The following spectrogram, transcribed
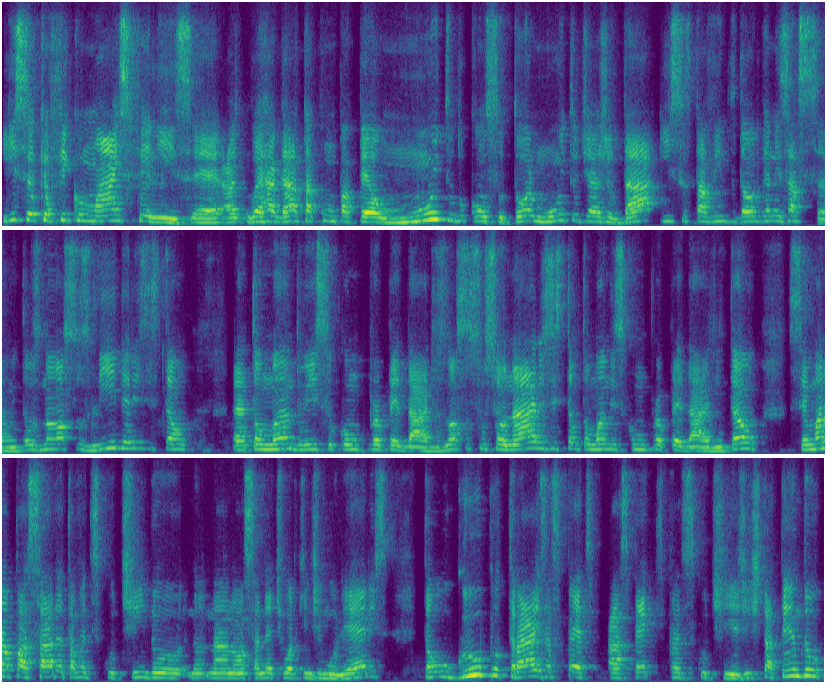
Isso é o que eu fico mais feliz. É, a, o RH está com um papel muito do consultor, muito de ajudar. Isso está vindo da organização. Então, os nossos líderes estão é, tomando isso como propriedade, os nossos funcionários estão tomando isso como propriedade. Então, semana passada eu estava discutindo na nossa networking de mulheres então, o grupo traz aspectos, aspectos para discutir. A gente está tendo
